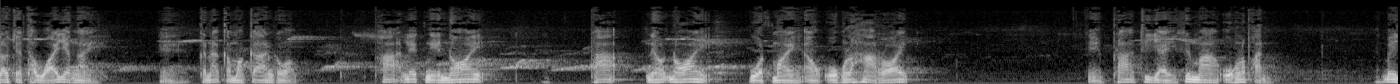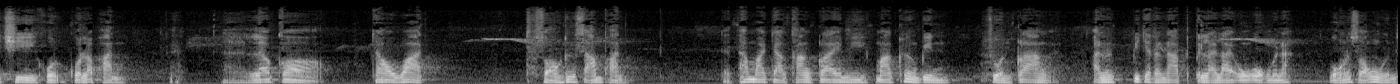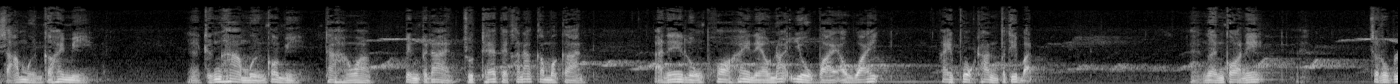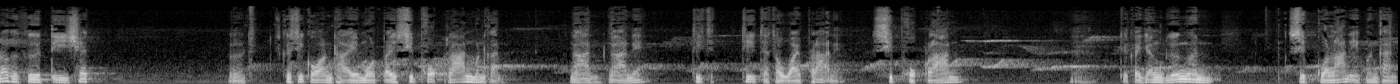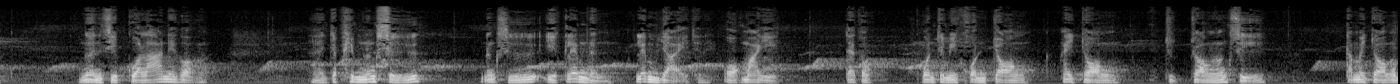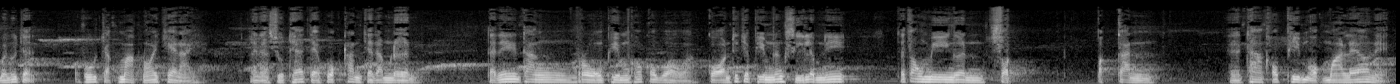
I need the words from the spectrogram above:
เราจะถวายยังไงคณะกรรมการก็บอกพระเล็กเนน้อย พระ แนวน้อยบวชใหม่เอาองค์ละห้าร้อยพระที่ใหญ่ขึ้นมาองค์ละพันไม่ชีคนคนละพันแล้วก็เจ้าวาดสองถึงสามพันแต่ถ้ามาจากทางไกลมีมาเครื่องบินส่วนกลาง อันนั้นพิจารณาเป็นหลายๆ องค์ๆมานะองค์ละสองหมื่นสามหมื่นก็ให้มี ถึงห้าหมื่นก็มี ถ้าหากว่าเป็นไปได้สุดแท้แต่คณะกรรมการ อันนี้หลวงพ่อให้แนวนโยบายเอาไว้ ให้พวกท่านปฏิบัติ เงินก้อนนี้ สรุปแล้วก็คือตีเช็คกสิกรไทยหมดไปสิบหกล้านเหมือนกัน งานงานนี้ที่ที่จะถวายพระเนี่ยสิบหกล้านแต่ก็ยังเหลือเงินสิบกว่าล้านอีกเหมือนกัน เงินสิบกว่าล้านนี่ก็จะพิมพ์หนังสือหนังสืออีกเล่มหนึ่ง เล่มใหญ่ออกมาอีก แต่ก็ควรจะมีคนจองให้จองจองหนังสือถ้าไม่จองก็ไม่รู้จะรู้จักมากน้อยแค่ไหนนะสุดแท้แต่พวกท่านจะดำเนิน แต่นี่ทางโรงพิมพ์เขาก็บอกว่า ก่อนที่จะพิมพ์หนังสือเล่มนี้ จะต้องมีเงินสดประกัน ถ้าเขาพิมพ์ออกมาแล้วเนี่ย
